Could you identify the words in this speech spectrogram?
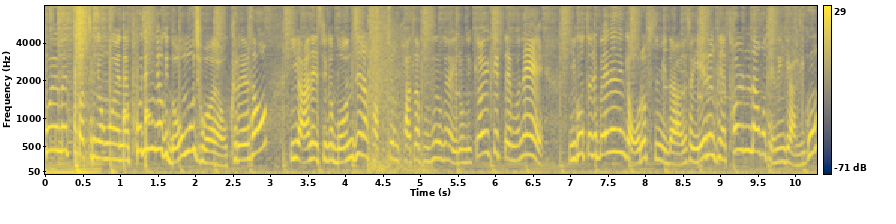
코일 매트 같은 경우에는 포집력이 너무 좋아요. 그래서 이 안에 지금 먼지랑 각종 과자 부스러기나 이런 게 껴있기 때문에 이것들을 빼내는 게 어렵습니다. 그래서 얘는 그냥 털린다고 되는 게 아니고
